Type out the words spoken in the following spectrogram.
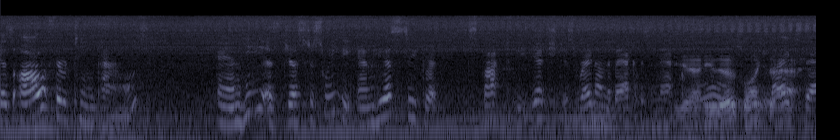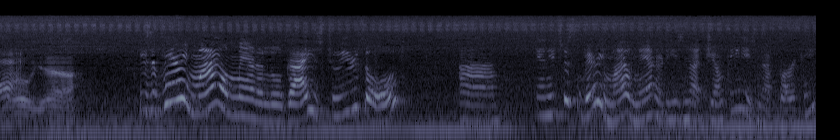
is all of 13 pounds. And he is just a sweetie. And his secret spot to be itched is right on the back of his neck. Yeah, he Ooh, does like he that. likes that. Oh, yeah. He's a very mild-mannered little guy. He's two years old. Um, and he's just very mild-mannered. He's not jumpy. He's not barky.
